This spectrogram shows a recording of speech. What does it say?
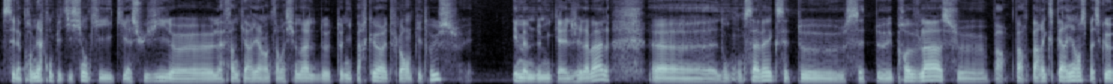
c'est la première compétition qui a suivi la fin de carrière internationale de Tony Parker et de Florent Pietrus et même de Michael Gelabal. Euh, donc on savait que cette, euh, cette épreuve-là, par, par, par, expérience, parce que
